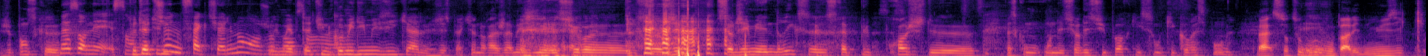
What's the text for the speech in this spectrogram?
Je pense que. Bah, c'en est, c'en Peut-être est une- une factuellement, je oui, pense. mais peut-être hein, une euh. comédie musicale. J'espère qu'il n'y en aura jamais. Mais sur, euh, sur, Jim- sur Jimi Hendrix, ce serait plus proche de. Parce qu'on on est sur des supports qui, sont, qui correspondent. Bah, surtout que vous, vous parlez de musique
